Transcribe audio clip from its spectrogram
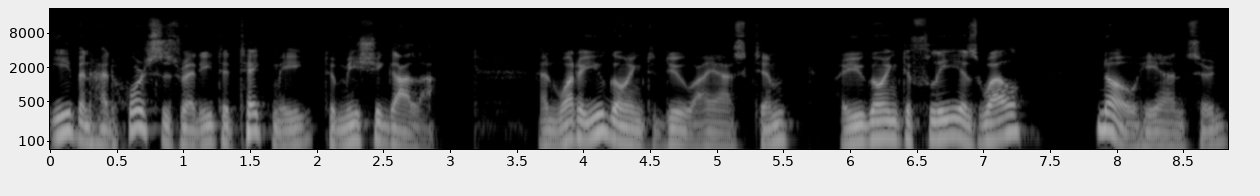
even had horses ready to take me to Maisiagala. And what are you going to do? I asked him. Are you going to flee as well? No, he answered.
